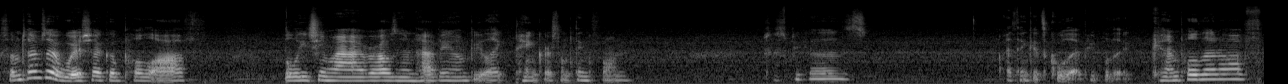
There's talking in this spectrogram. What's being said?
Sometimes I wish I could pull off bleaching my eyebrows and having them be like pink or something fun. Just because I think it's cool that people that can pull that off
